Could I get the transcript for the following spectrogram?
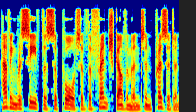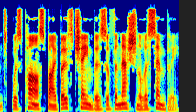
having received the support of the French government and President, was passed by both chambers of the National Assembly.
